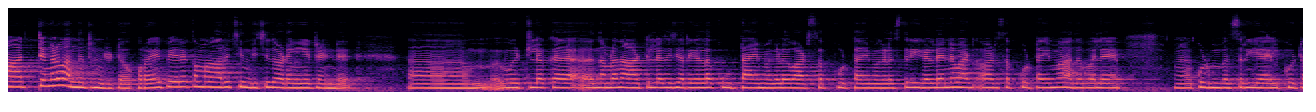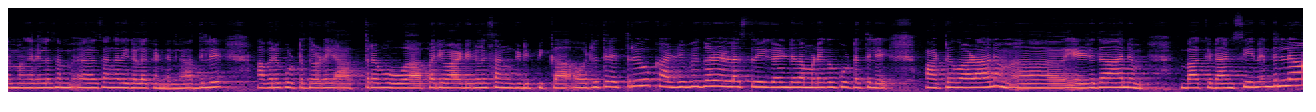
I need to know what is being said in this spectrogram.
മാറ്റങ്ങൾ വന്നിട്ടുണ്ട് കേട്ടോ കുറേ പേരൊക്കെ മാറി ചിന്തിച്ചു തുടങ്ങിയിട്ടുണ്ട്. വീട്ടിലൊക്കെ നമ്മുടെ നാട്ടിലൊക്കെ ചെറിയുള്ള കൂട്ടായ്മകൾ വാട്സപ്പ് കൂട്ടായ്മകൾ സ്ത്രീകളുടെ തന്നെ വാട്സപ്പ് കൂട്ടായ്മ അതുപോലെ കുടുംബശ്രീ അയൽക്കൂട്ടം അങ്ങനെയുള്ള സംഗതികളൊക്കെ ഉണ്ടല്ലോ. അതിൽ അവരെ കൂട്ടത്തോടെ യാത്ര പോവുക പരിപാടികൾ സംഘടിപ്പിക്കുക ഓരോരുത്തർ എത്രയോ കഴിവുകളുള്ള സ്ത്രീകളുണ്ട് നമ്മുടെയൊക്കെ കൂട്ടത്തിൽ പാട്ട് പാടാനും എഴുതാനും ബാക്കി ഡാൻസ് ചെയ്യാനും എന്തെല്ലാം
